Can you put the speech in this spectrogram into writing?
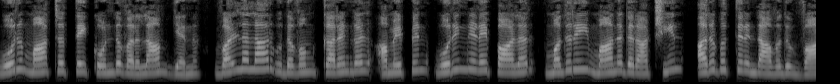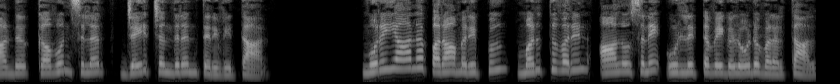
ஒரு மாற்றத்தை கொண்டு வரலாம் என வள்ளலார் உதவும் கரங்கள் அமைப்பின் ஒருங்கிணைப்பாளர் மதுரை மாநகராட்சியின் அறுபத்திரண்டாவது வார்டு கவுன்சிலர் ஜெயச்சந்திரன் தெரிவித்தார். முறையான பராமரிப்பு மருத்துவரின் ஆலோசனை உள்ளிட்டவைகளோடு வளர்த்தால்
